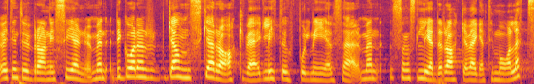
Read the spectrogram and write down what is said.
Jag vet inte hur bra ni ser nu, men det går en ganska rak väg, lite upp och ner så här, men som leder raka vägen till målet.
